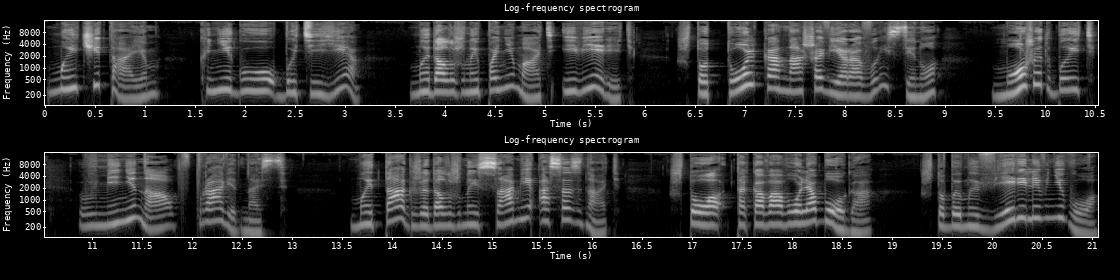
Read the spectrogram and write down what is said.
мы читаем книгу «Бытие», мы должны понимать и верить, что только наша вера в истину может быть вменена в праведность. Мы также должны сами осознать, что такова воля Бога, чтобы мы верили в Него,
